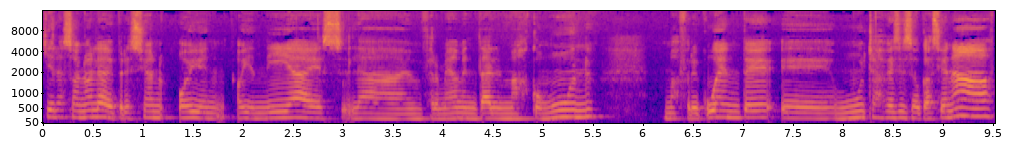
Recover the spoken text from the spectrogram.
quieras o no, la depresión hoy en, hoy en día es la enfermedad mental más común más frecuente, eh, muchas veces ocasionadas,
